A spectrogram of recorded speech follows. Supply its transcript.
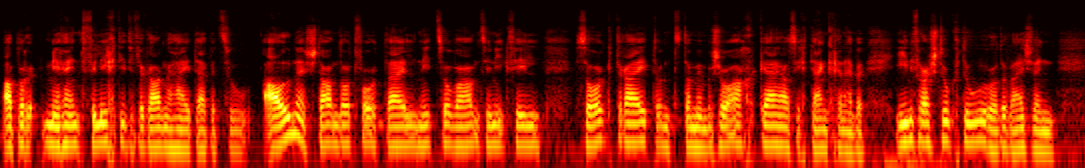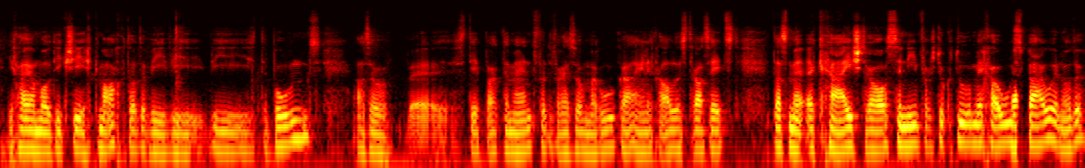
Aber wir haben vielleicht in der Vergangenheit eben zu allen Standortvorteilen nicht so wahnsinnig viel Sorge getragen. Und da müssen wir schon Acht geben. Also ich denke eben Infrastruktur, oder? Weißt, wenn, ich habe ja mal die Geschichte gemacht, oder? Wie, wie, wie der Bund, also äh, das Departement von der Frau Sommaruga eigentlich alles daran setzt, dass man keine Strasseninfrastruktur mehr ausbauen kann, oder?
